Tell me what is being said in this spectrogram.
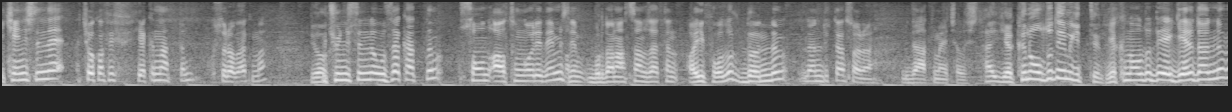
İkincisinde çok hafif yakın attım. Kusura bakma. Yok. Üçüncüsünde uzak attım. Son altın gol dediğimiz dedim, buradan atsam zaten ayıp olur. Döndüm. Döndükten sonra bir daha atmaya çalıştım. Ha, yakın oldu diye mi gittin? Yakın oldu diye geri döndüm.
